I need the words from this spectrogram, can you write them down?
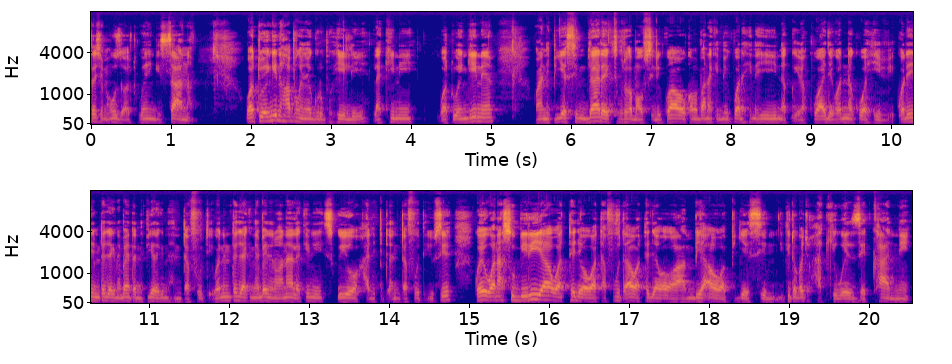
liki mauzo watu wengi sana. Watu wengine hapo kwenye grupu hili lakini watu wengine wananipigia simu direct kutoka mausini kwao kwamba bana kimekuwa na hii hii inakuaje kwa nini nakuwa hivi? Kwa nini mteja akiniambia nitanipigia lakini hanitafuti? Kwa nini mteja akiniambia ninaona naye lakini siku hiyo hanitafuti? You see? Kwa hiyo wanasubiria wateja wawatafute au wateja wawaambia au wapigie simu. Ni kitu ambacho hakiwezekani.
